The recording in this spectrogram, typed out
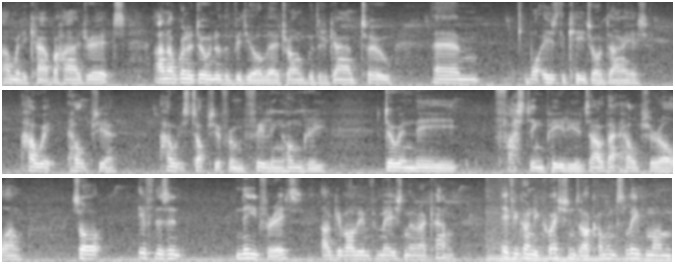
how many carbohydrates and I'm going to do another video later on with regard to um, what is the keto diet, how it helps you, how it stops you from feeling hungry, doing the fasting periods, how that helps you along. So if there's a need for it, I'll give all the information that I can. If you've got any questions or comments, leave them on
